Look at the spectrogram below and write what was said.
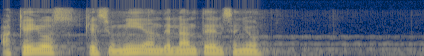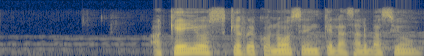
aquellos que se humillan delante del Señor. Aquellos que reconocen que la salvación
